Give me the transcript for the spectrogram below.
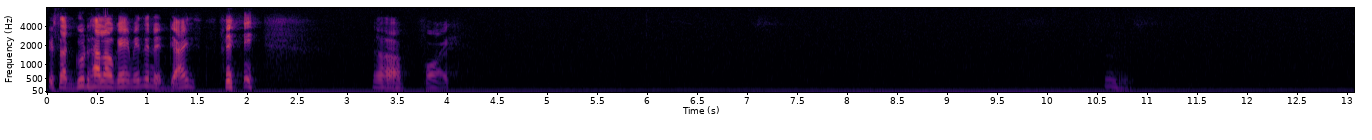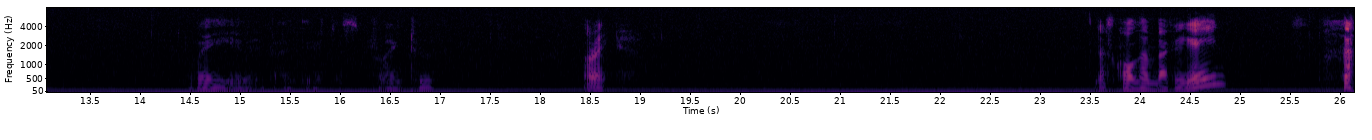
it's a good hello game, isn't it, guys? oh boy. Hmm. Wait a minute. They're just trying to. All right. Let's call them back again. it's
